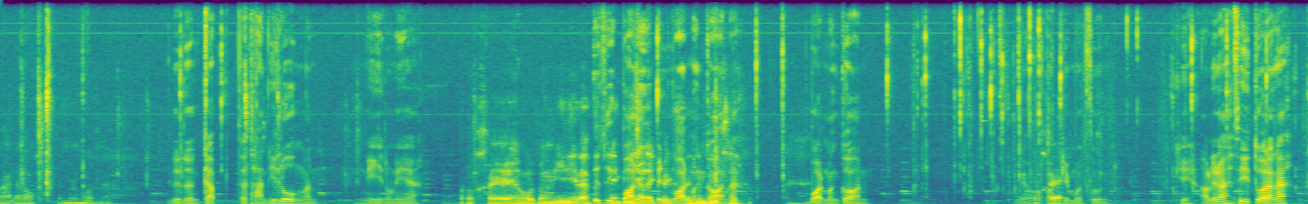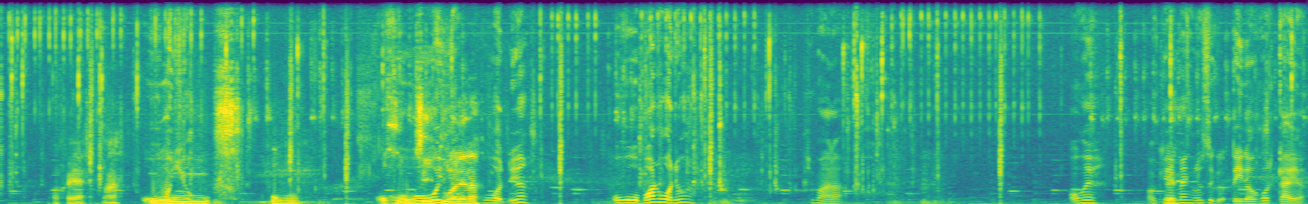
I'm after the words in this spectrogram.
มาแล้วเราไม่หมดนะเดี๋ยวต้องกลับสถานที่โล่งก่อนนี่ตรงนี้ฮะโอเคโหตรงนี้นี่แบบรู้สึกไม่บอสมีอะไรนี่เป็เกิดนบอสขึ้นมังกรนะนะบอสมังกร เดี๋ยวขอปรับโอเคเกมโหมดศูนย์โอเค เอาเลยนะสี่ตัวแล้วนะ โอเค มาโอ้โหโอ้โหโอ้โหสี่ตัวเลยนะโหดเนี่ยโอ้โหบอสโหดนี่ว่ะชิบหายละโอเคโอเคแม่งรู้สึกตีเราโคตรไกลอะ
